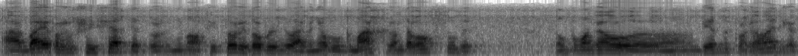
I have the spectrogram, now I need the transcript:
А Абая прожил 60 лет, уже занимался и Торой, и добрыми делами. У него был гмах, он давал суды. Он помогал бедным, помогал, знаете, как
